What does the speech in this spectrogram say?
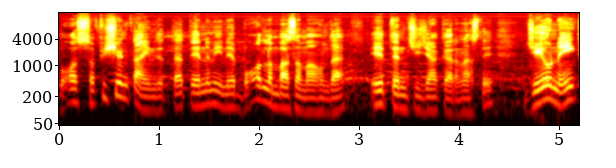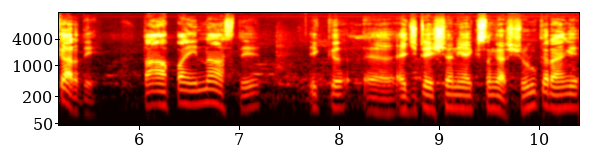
ਬਹੁਤ ਸਫੀਸ਼ੀਐਂਟ ਟਾਈਮ ਦਿੱਤਾ 3 ਮਹੀਨੇ ਬਹੁਤ ਲੰਬਾ ਸਮਾਂ ਹੁੰਦਾ ਇਹ ਤਿੰਨ ਚੀਜ਼ਾਂ ਕਰਨ ਵਾਸਤੇ। ਜੇ ਉਹ ਨਹੀਂ ਕਰਦੇ, ਤਾਂ ਆਪਾਂ ਇਹਨਾਂ ਵਾਸਤੇ ਇੱਕ ਐਜੀਟੇਸ਼ਨ ਜਾਂ ਇੱਕ ਸੰਘਰਸ਼ ਸ਼ੁਰੂ ਕਰਾਂਗੇ,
